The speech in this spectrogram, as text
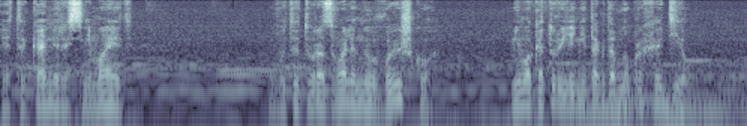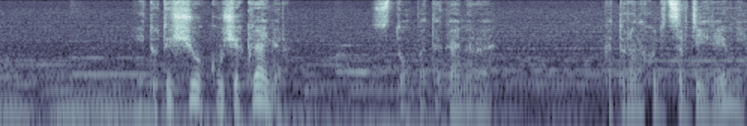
Эта камера снимает вот эту разваленную вышку, мимо которой я не так давно проходил. И тут еще куча камер. Стоп, это камера, которая находится в деревне?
